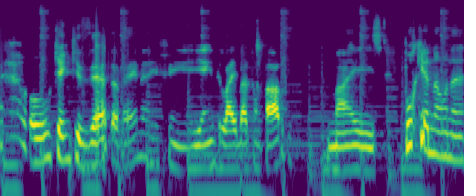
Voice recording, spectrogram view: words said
ou quem quiser também, né? Enfim, e entre lá e bata um papo. Mas por que não, né?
